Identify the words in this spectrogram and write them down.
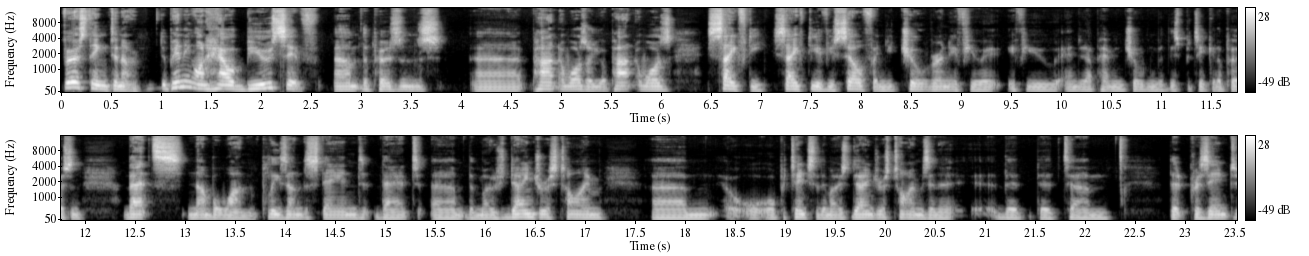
first thing to know, depending on how abusive um, the person's uh, partner was or your partner was safety safety of yourself and your children. If you if you ended up having children with this particular person that's number one. Please understand that um, the most dangerous time um, or, or, potentially the most dangerous times in a that that um, that present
